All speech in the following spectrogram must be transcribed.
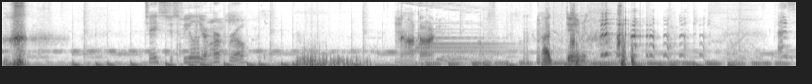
Chase, just feel your heart, bro. No, dog. God damn it. Has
